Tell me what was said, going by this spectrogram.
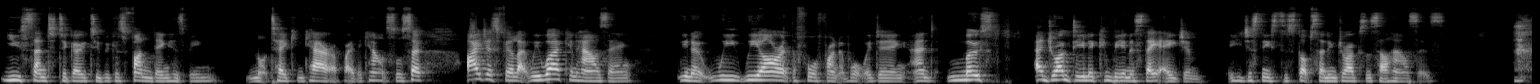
youth centre to go to because funding has been not taken care of by the council? So I just feel like we work in housing. You know, we we are at the forefront of what we're doing, and most a drug dealer can be an estate agent. He just needs to stop selling drugs and sell houses.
